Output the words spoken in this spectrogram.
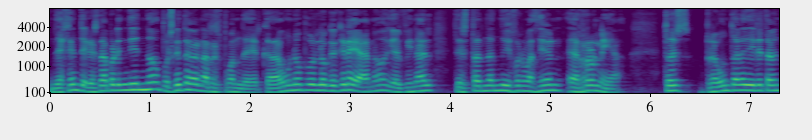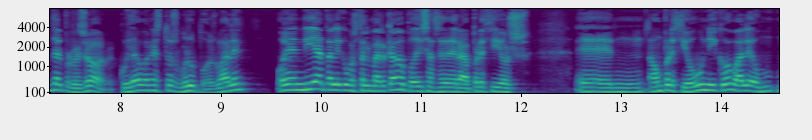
de gente que está aprendiendo, pues ¿qué te van a responder? Cada uno pues lo que crea, ¿no? Y al final te están dando información errónea. Entonces, pregúntale directamente al profesor. Cuidado en estos grupos, ¿vale? Hoy en día, tal y como está el mercado, podéis acceder a precios, a un precio único, ¿vale? Un,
